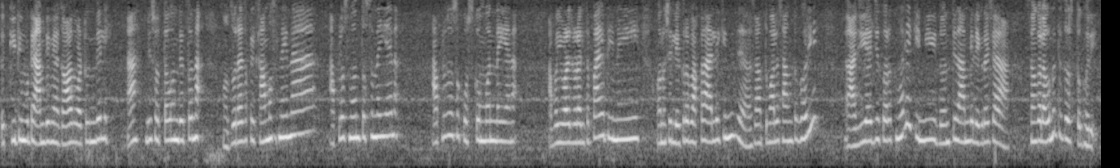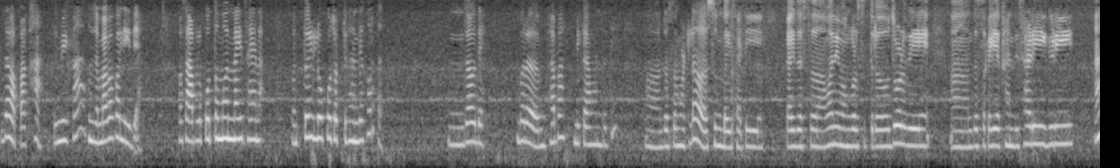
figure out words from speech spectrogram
तर किती मोठे आंबे मी गावात वाटून दिले. हा मी स्वतःहून देतो ना. मजुराचं काही कामच नाही ना. आपलंच मन तसं नाही आहे ना. आपलं असं कुसकं मन नाही आहे ना आपण एवढ्या वेळाला तर पाहिजे मी. पण असे लेकरं बाकरं आले की मी तुम्हाला सांगतो घरी. आजी आजी करत म्हणे की मी दोन तीन आंबे लेकराच्या संग लावून तिथं असतो घरी. द्या बापा खा. तुम्ही खा. तुमच्या मा बापाला द्या. असं आपलं कोणतं मन नाहीच आहे ना. पण तरी लोक चट्टे धंदे करतात. जाऊ द्या बरं हा बा मी काय म्हणतो ते जसं म्हटलं सुनबाईसाठी काही जसं वने मंगळसूत्र जोडवे जसं काही एखादी साडी गिडी. हां?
